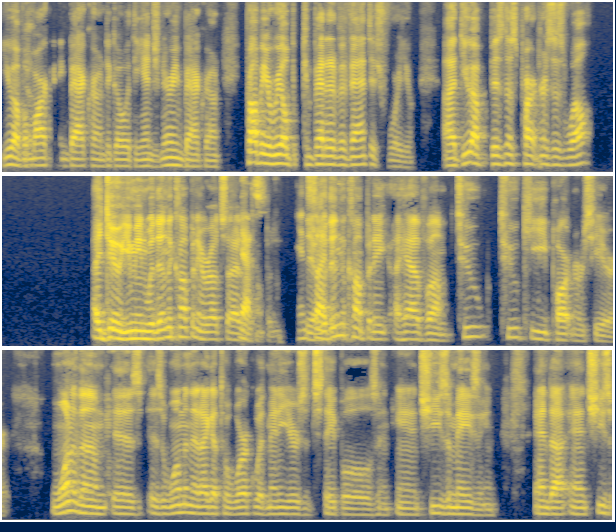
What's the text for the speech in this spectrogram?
You have a marketing background to go with the engineering background. Probably a real competitive advantage for you. Uh, do you have business partners as well? I do. You mean within the company or outside yes. of the company? Inside yeah, within the company, I have um, two two key partners here. One of them is is a woman that I got to work with many years at Staples, and and she's amazing, and uh, and she's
